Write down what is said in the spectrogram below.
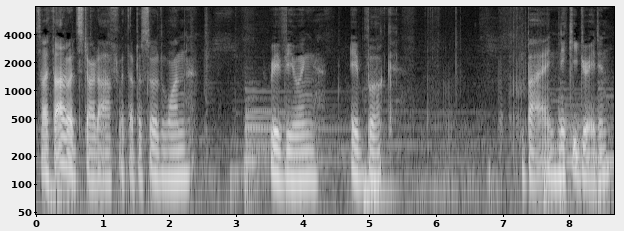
So I thought I would start off with episode one reviewing a book by Nicky Drayden.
